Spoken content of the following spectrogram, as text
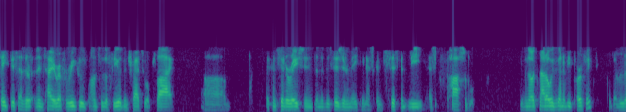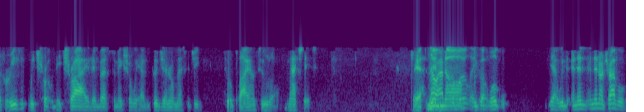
take this as a, an entire referee group onto the field and try to apply um, the considerations and the decision making as consistently as possible. Even though it's not always going to be perfect, because every referee we they try their best to make sure we have good general messaging to apply onto uh, match days. Yeah, no, then, absolutely. Uh, we go, we'll, yeah, we and then and then our travel.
